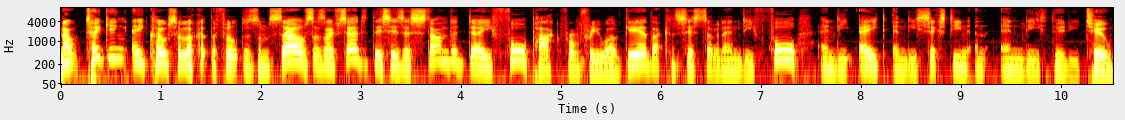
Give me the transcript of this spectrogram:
Now, taking a closer look at the filters themselves, as I've said, this is a standard day 4-pack from Freewell Gear that consists of an ND4, ND8, ND16 and ND32.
